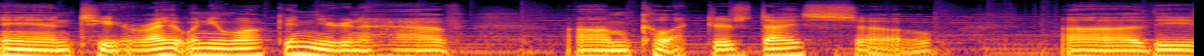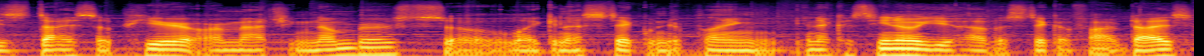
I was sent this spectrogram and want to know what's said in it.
And to your right, when you walk in, you're going to have um, collector's dice. So uh, these dice up here are matching numbers. So, like in a stick, when you're playing in a casino, you have a stick of five dice.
